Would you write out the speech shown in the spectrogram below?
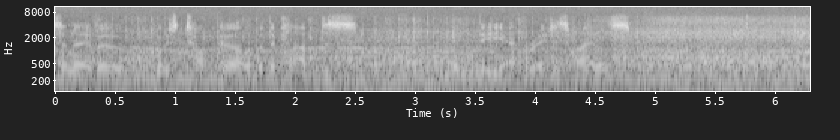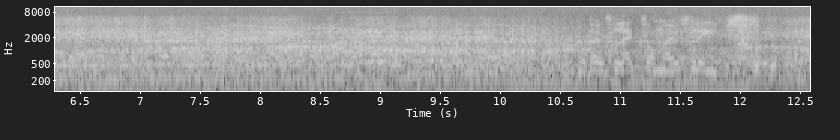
Bessonova was top girl with the clubs in the apparatus finals. those legs on those leaps. Incredible.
